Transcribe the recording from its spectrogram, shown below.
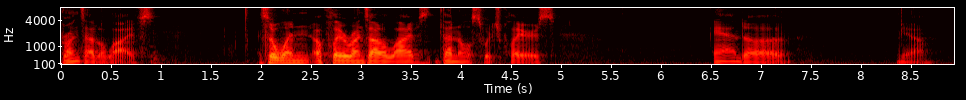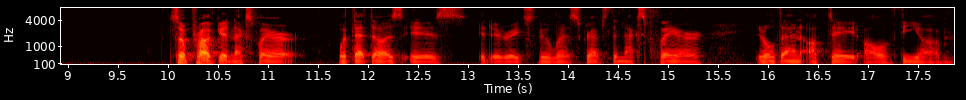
runs out of lives. So when a player runs out of lives, then it'll switch players and uh, yeah. So prov get next player, what that does is it iterates through the list, grabs the next player, it'll then update all of the um,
